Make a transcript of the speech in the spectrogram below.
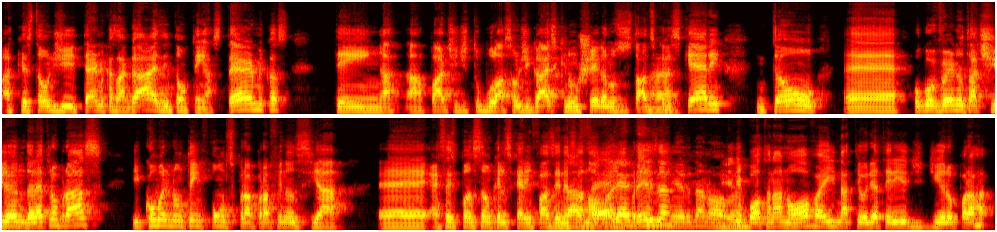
a questão de térmicas a gás, então tem as térmicas, tem a, a, parte de tubulação de gás que não chega nos estados é. que eles querem. Então, é, o governo está tirando da Eletrobras e como ele não tem fontes para financiar é, essa expansão que eles querem fazer nessa da nova empresa, nova, ele bota na nova e na teoria teria dinheiro para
